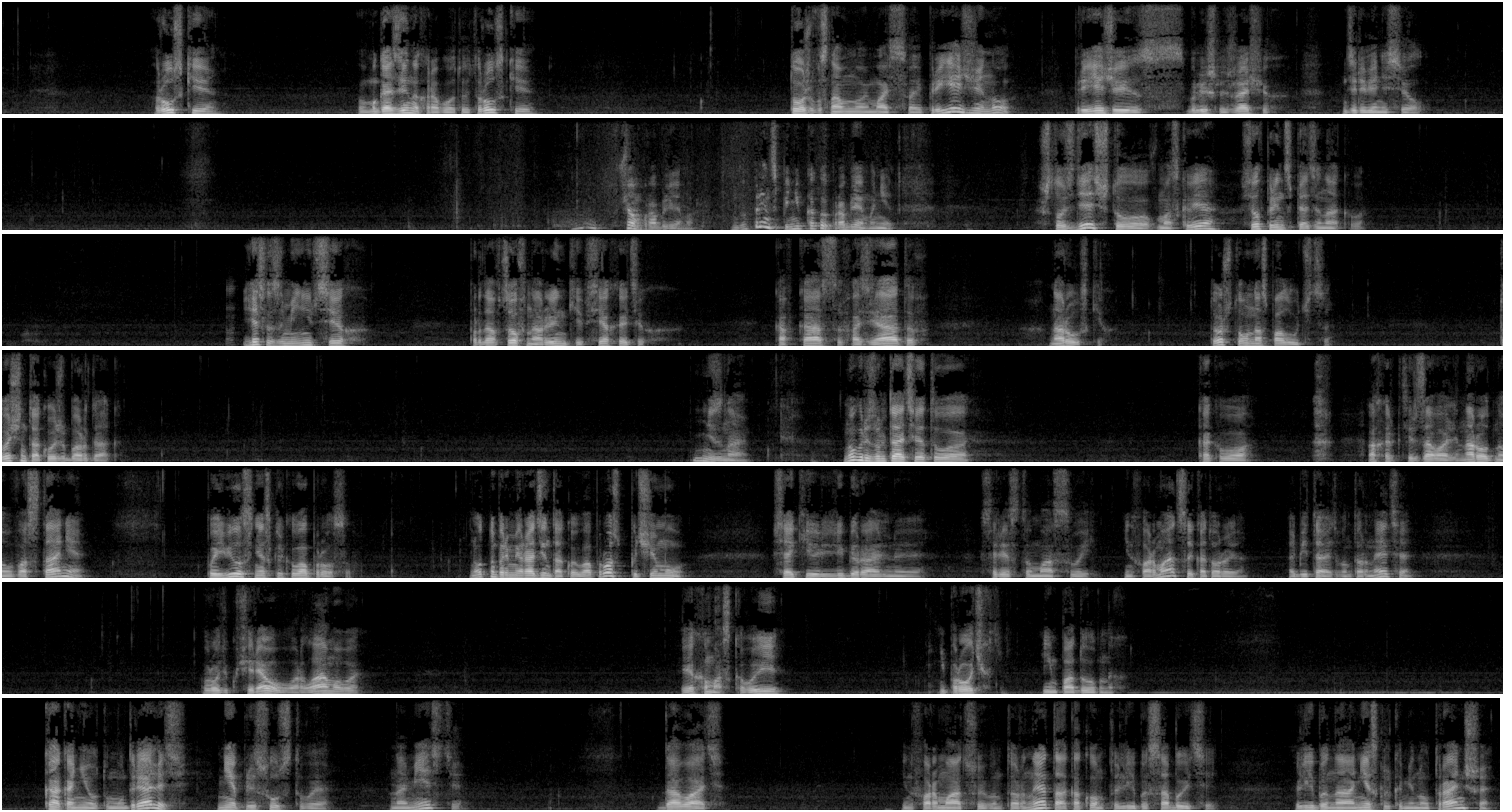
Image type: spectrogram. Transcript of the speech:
русские, в магазинах работают русские. Тоже в основной массе своей приезжие, но приезжие из ближлежащих деревень и сел. В чем проблема? Да, в принципе, никакой проблемы нет. Что здесь, что в Москве, все в принципе одинаково. Если заменить всех продавцов на рынке, всех этих кавказцев, азиатов на русских, то что у нас получится? Точно такой же бардак. Не знаю. Но в результате этого, как его охарактеризовали, народного восстания – появилось несколько вопросов. Вот, например, один такой вопрос, почему всякие либеральные средства массовой информации, которые обитают в интернете, вроде Кучерявого, Варламова, Эхо Москвы и прочих им подобных. Как они вот умудрялись не присутствуя на месте, давать информацию в интернет о каком-то либо событии, либо на несколько минут раньше,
